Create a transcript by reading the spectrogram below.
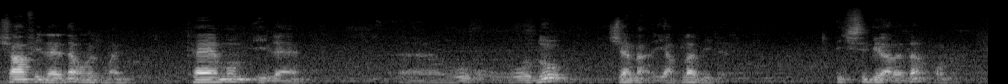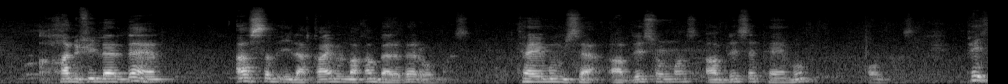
Şafilerde unutmayın. Teyemmüm ile e, vu- vudu cema yapılabilir. İkisi bir arada olur. Hanifilerde asıl ile kaymül makam beraber olmaz. Teyemmüm ise abdest olmaz, abdest ise teyemmüm olmaz. Peki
